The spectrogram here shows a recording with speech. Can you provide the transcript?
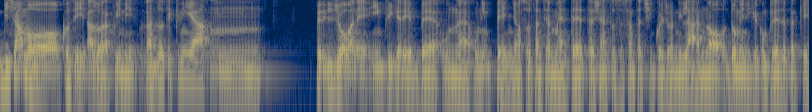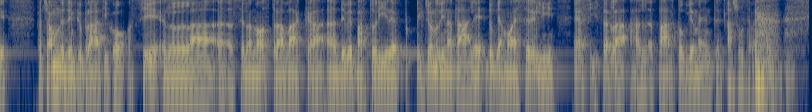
Diciamo così, allora, quindi la zootecnia mh, mm, per il giovane implicherebbe un, un, impegno sostanzialmente 365 giorni l'anno, domeniche comprese, perché facciamo un esempio pratico, se la, se la nostra vacca eh, deve partorire il giorno di Natale, dobbiamo essere lì e assisterla al parto, ovviamente. Assolutamente.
